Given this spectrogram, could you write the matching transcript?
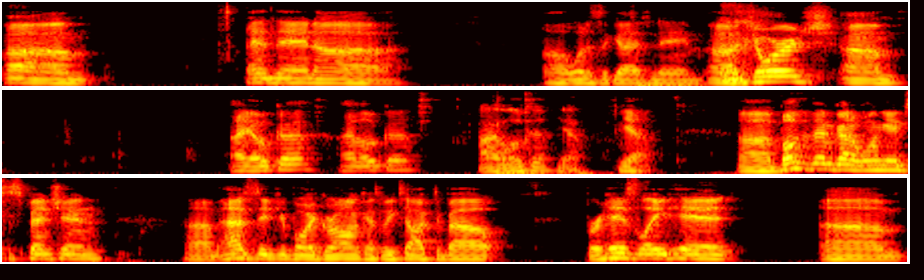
um, and then uh, oh, what is the guy's name? Uh, George um, Ioka, Iloka, Iloka, yeah. yeah. Um, both of them got a one game suspension, um, as did your boy Gronk, as we talked about, for his late hit. Um,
